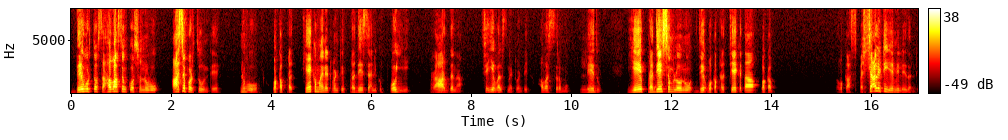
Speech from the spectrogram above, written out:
దేవుడితో సహవాసం కోసం నువ్వు ఆశపడుతూ ఉంటే నువ్వు ఒక ప్రత్యేకమైనటువంటి ప్రదేశానికి పోయి ప్రార్థన చేయవలసినటువంటి అవసరము లేదు. ఏ ప్రదేశంలోనూ దే ఒక ప్రత్యేకత ఒక ఒక స్పెషాలిటీ ఏమీ లేదండి.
